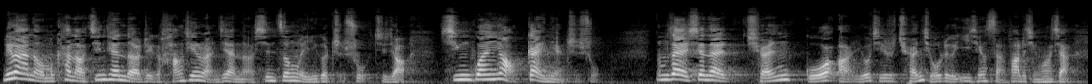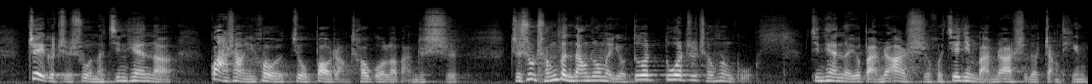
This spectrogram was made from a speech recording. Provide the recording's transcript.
另外呢，我们看到今天的这个行情软件呢新增了一个指数，就叫新冠药概念指数。那么在现在全国啊，尤其是全球这个疫情散发的情况下，这个指数呢，今天呢挂上以后就暴涨超过了百分之十。指数成分当中呢，有多多只成分股，今天呢有百分之二十或接近百分之二十的涨停，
